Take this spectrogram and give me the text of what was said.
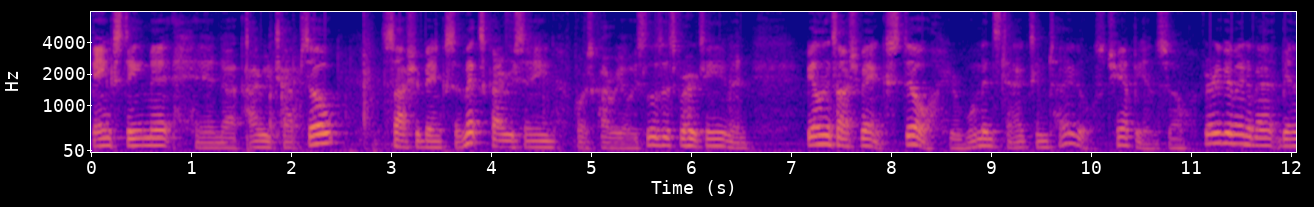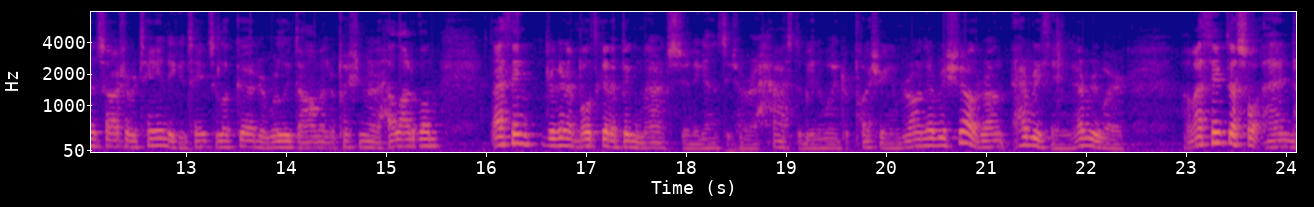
bank statement, and uh, Kairi taps out. Sasha Banks submits Kairi, saying, of course, Kairi always loses for her team, and Bayley and Sasha Banks still your women's tag team titles champions. So very good main event. Bayley and Sasha retained. They continue to look good. They're really dominant. They're pushing the hell out of them. I think they're gonna both get a big match soon against each other. It has to be the way they're pushing them. They're on every show. They're on everything, everywhere. Um, I think this will end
